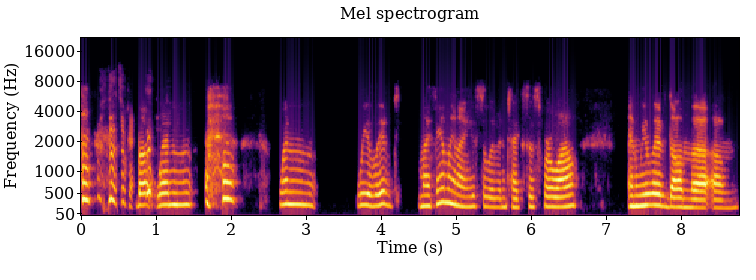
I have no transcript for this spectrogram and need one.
That's okay. But when when we lived my family and I used to live in Texas for a while and we lived on the um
